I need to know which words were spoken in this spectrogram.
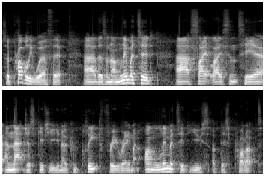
So probably worth it. Uh, there's an unlimited uh, site license here, and that just gives you, you know, complete free rein and unlimited use of this product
